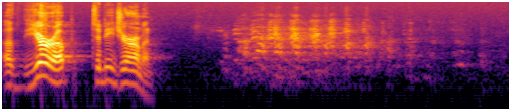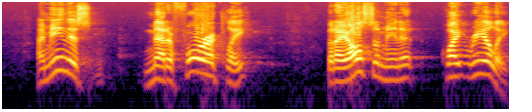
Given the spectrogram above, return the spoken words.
of Europe to be German. I mean this metaphorically, but I also mean it quite really.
